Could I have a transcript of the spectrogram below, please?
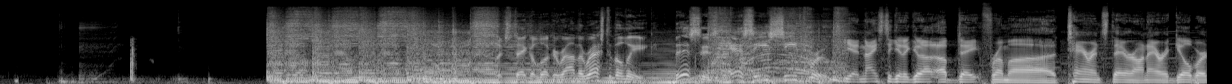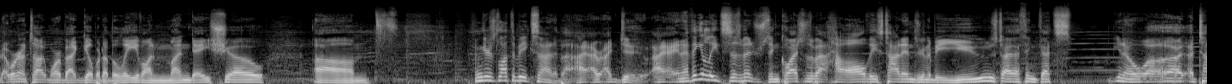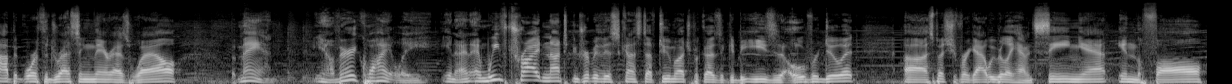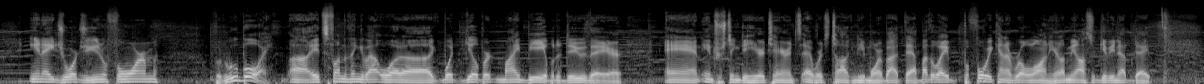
Take a look around the rest of the league. This is SEC Through. Yeah, nice to get a good update from uh, Terrence there on Arik Gilbert. We're going to talk more about Gilbert, I believe, on Monday's show. Um, I think there's a lot to be excited about. I, I, I do, I, and I think it leads to some interesting questions about how all these tight ends are going to be used. I think that's you know a, a topic worth addressing there as well. But man, you know, very quietly, you know, and, and, we've tried not to contribute to this kind of stuff too much because it could be easy to overdo it uh, especially for a guy we really haven't seen yet in the fall in a Georgia uniform. But oh boy, uh, it's fun to think about what uh, what Gilbert might be able to do there. And interesting to hear Terrence Edwards talking to you more about that. By the way, before we kind of roll on here, let me also give you an update.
